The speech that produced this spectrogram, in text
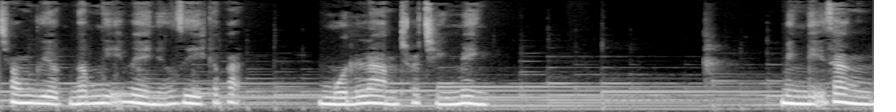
trong việc ngẫm nghĩ về những gì các bạn muốn làm cho chính mình. Mình nghĩ rằng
